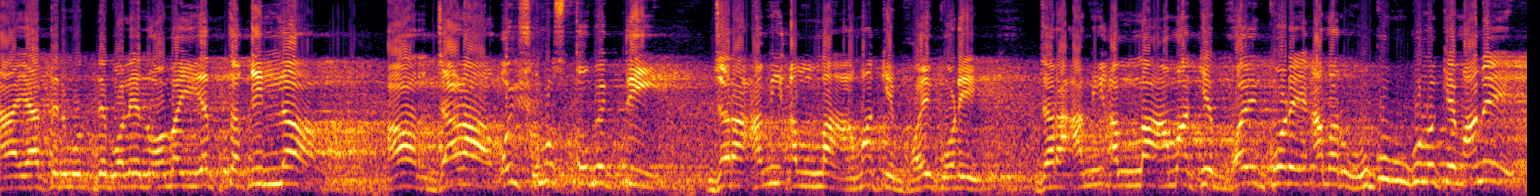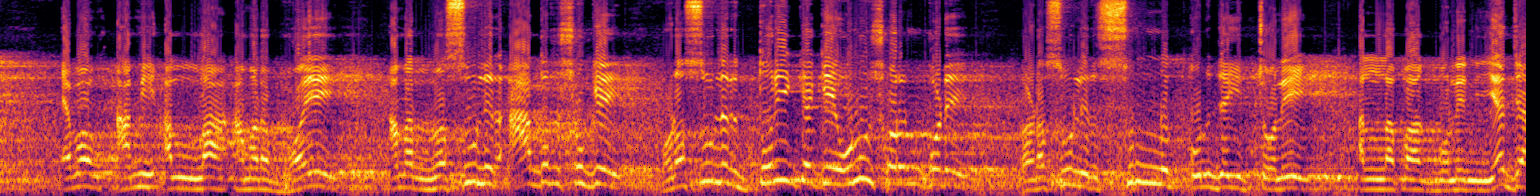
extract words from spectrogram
আয়াতের মধ্যে বলেন অমাইয়াত্তাকিল্লা আর যারা ওই সমস্ত ব্যক্তি যারা আমি আল্লাহ আমাকে ভয় করে, যারা আমি আল্লাহ আমাকে ভয় করে, আমার হুকুমগুলোকে মানে এবং আমি আল্লাহ আমার ভয়ে, আমার রসুলের আদর্শকে, রসুলের তরিকাকে অনুসরণ করে রসুলের সুন্নত অনুযায়ী চলে, আল্লাহ পাক বলেন ইয়াজা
